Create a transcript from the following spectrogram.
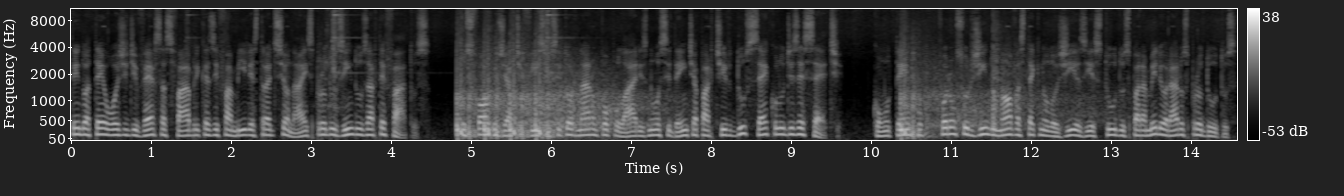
tendo até hoje diversas fábricas e famílias tradicionais produzindo os artefatos. Os fogos de artifício se tornaram populares no Ocidente a partir do século XVII. Com o tempo, foram surgindo novas tecnologias e estudos para melhorar os produtos,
